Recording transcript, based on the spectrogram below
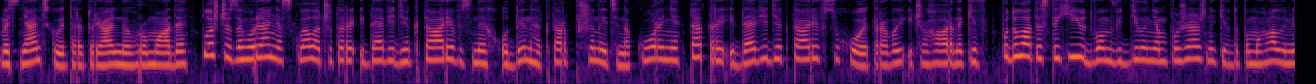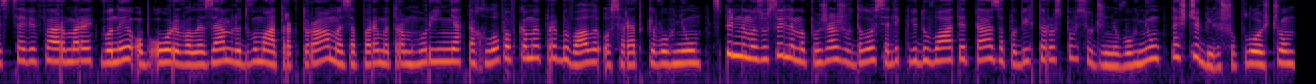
Веснянської територіальної громади. Площа загоряння склала 4,9 гектарів, з них 1 гектар пшениці на корені та 3,9 гектарів сухої трави і чагарників. Подолати стихію двом відділенням пожежників допомагали місцеві фермери. Вони оборювали землю двома тракторами за периметром горіння та хлопавками прибивали осередки вогню. Спільними зусиллями пожежу вдалося ліквідувати та запобігти розповсюдженню вогню на ще більшу площу.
